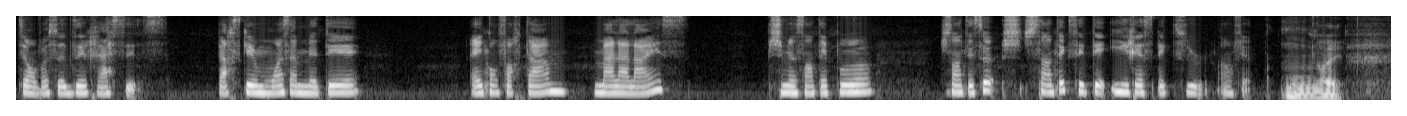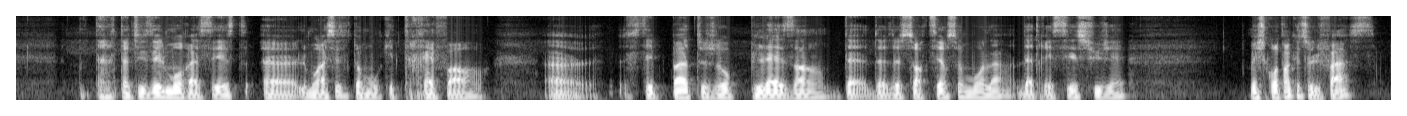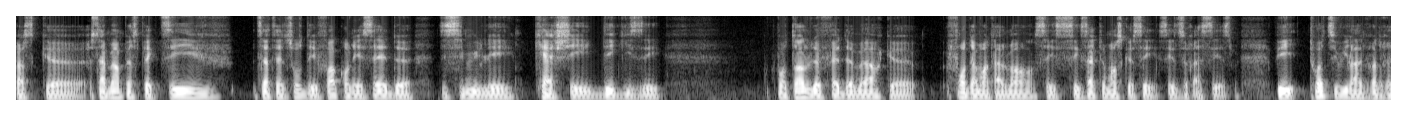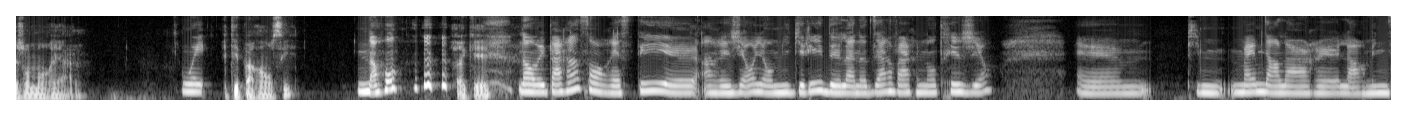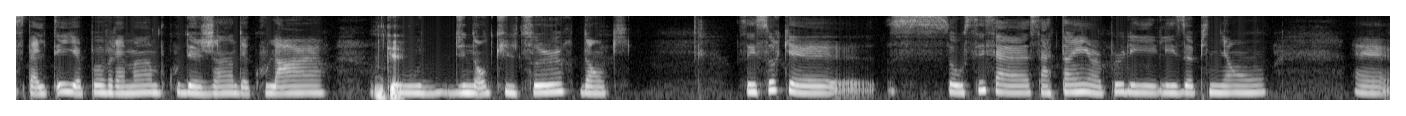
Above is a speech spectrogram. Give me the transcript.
tu sais, on va se dire racistes. Parce que moi, ça me mettait inconfortable, mal à l'aise. Je me sentais pas. Je sentais ça. Je sentais que c'était irrespectueux, en fait. Hmm, ouais. Tu as utilisé le mot raciste. Euh, le mot raciste est un mot qui est très fort. Euh, c'est pas toujours plaisant de, de, de sortir ce mot-là, d'adresser le sujet. Mais je suis content que tu le fasses parce que ça met en perspective certaines choses des fois qu'on essaie de dissimuler, cacher, déguiser. Pourtant, le fait demeure que fondamentalement, c'est exactement ce que c'est. C'est du racisme. Puis toi, tu vis dans la grande région de Montréal. Oui. Et tes parents aussi? Non. OK. Non, mes parents sont restés euh, en région. Ils ont migré de la Nodière vers une autre région. Euh, puis même dans leur, euh, leur municipalité, il n'y a pas vraiment beaucoup de gens de couleur ou d'une autre culture. Donc, c'est sûr que ça aussi, ça, ça teint un peu les, les opinions. Euh,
